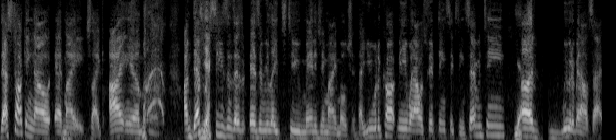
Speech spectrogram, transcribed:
that's talking now at my age. Like I am I'm definitely Yeah. seasons as as it relates to managing my emotions. Now you would have caught me when I was 15, 16, 17. Yes. Uh we would have been outside.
